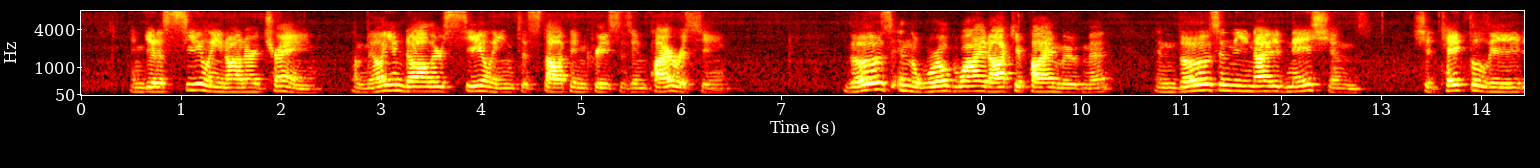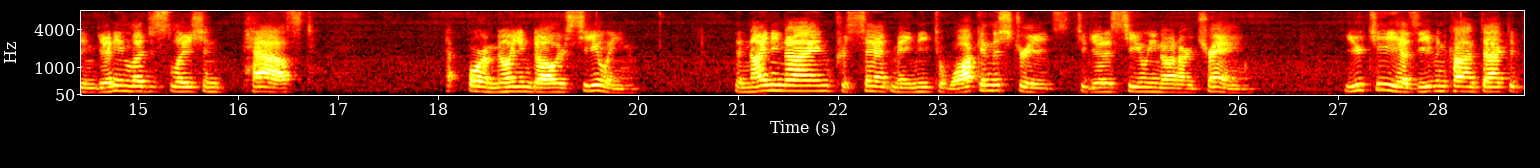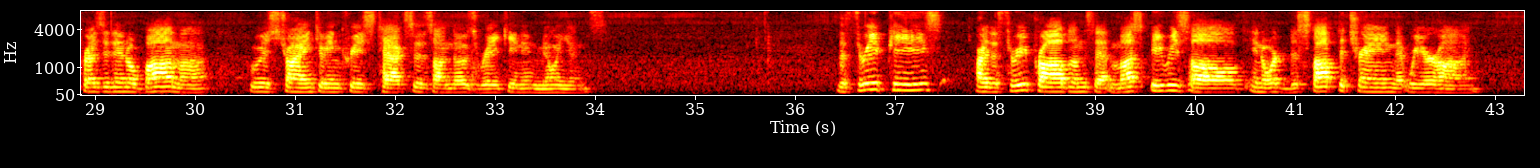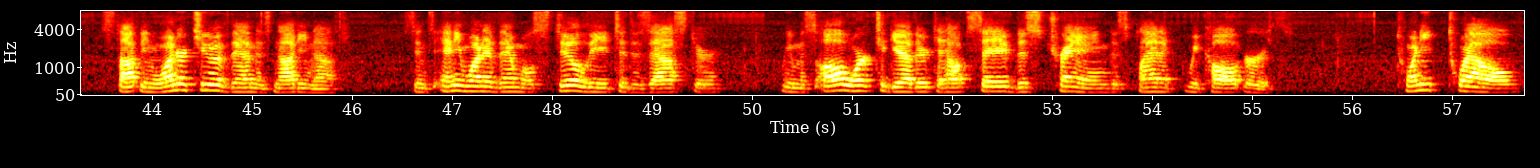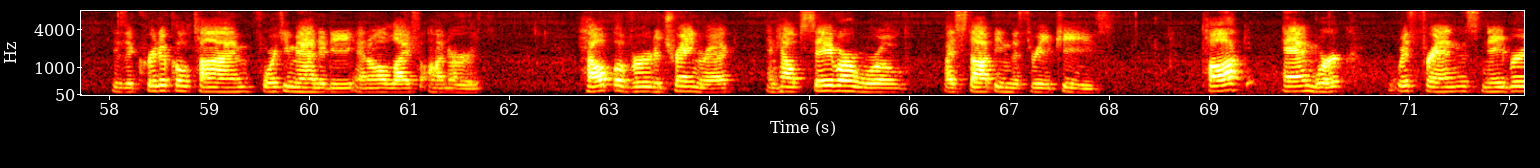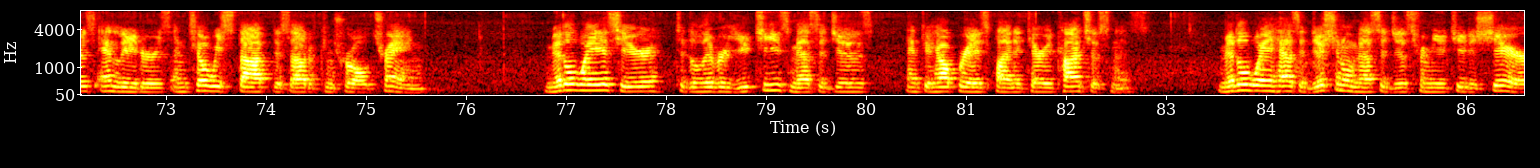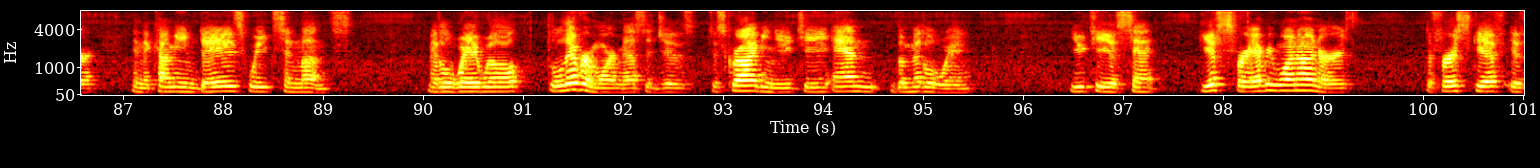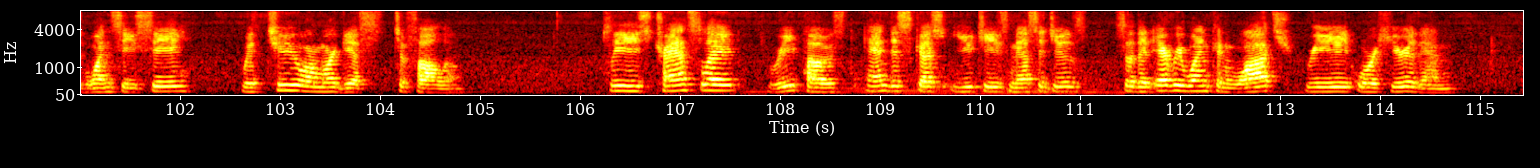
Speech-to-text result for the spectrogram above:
and get a ceiling on our train, a million dollar ceiling to stop increases in piracy. Those in the worldwide Occupy movement and those in the United Nations should take the lead in getting legislation passed for a million dollar ceiling. The 99% may need to walk in the streets to get a ceiling on our train. UT has even contacted President Obama, who is trying to increase taxes on those raking in millions. The three Ps are the three problems that must be resolved in order to stop the train that we are on. Stopping one or two of them is not enough, since any one of them will still lead to disaster. We must all work together to help save this train, this planet we call Earth. 2012 is a critical time for humanity and all life on Earth. Help avert a train wreck and help save our world by stopping the three Ps. Talk and work with friends, neighbors, and leaders until we stop this out-of-control train. Middleway is here to deliver UT's messages and to help raise planetary consciousness. Middleway has additional messages from UT to share in the coming days, weeks, and months. Middleway will deliver more messages describing UT and the Middleway. UT has sent gifts for everyone on earth. The first gift is 1cc with two or more gifts to follow. Please translate, repost, and discuss UT's messages so that everyone can watch, read, or hear them.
